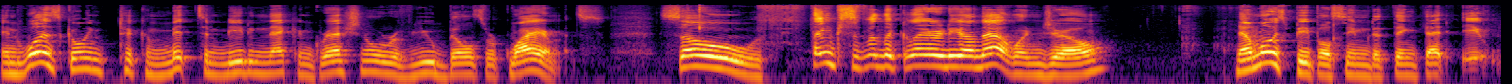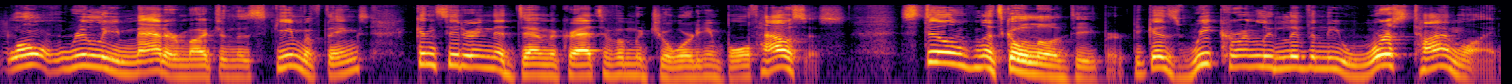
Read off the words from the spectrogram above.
and was going to commit to meeting that congressional review bill's requirements. So thanks for the clarity on that one, Joe. Now most people seem to think that it won't really matter much in the scheme of things considering that Democrats have a majority in both houses. Still, let's go a little deeper because we currently live in the worst timeline.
